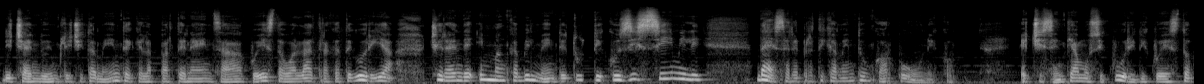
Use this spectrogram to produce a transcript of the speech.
dicendo implicitamente che l'appartenenza a questa o all'altra categoria ci rende immancabilmente tutti così simili da essere praticamente un corpo unico. E ci sentiamo sicuri di questo,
